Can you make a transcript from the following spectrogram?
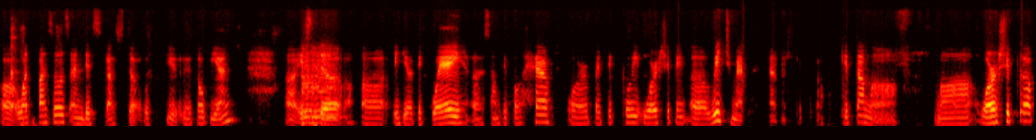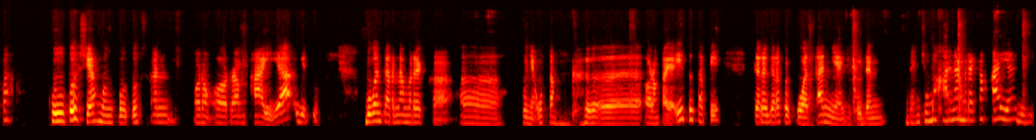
Uh, what puzzles and disgusts the utopian uh, is the uh, idiotic way uh, some people have or particularly worshiping a rich man. Gitu. Kita me, me worship itu apa? Kultus ya, mengkultuskan orang-orang kaya gitu. Bukan karena mereka uh, punya utang ke orang kaya itu tapi gara-gara kekuatannya gitu dan dan cuma karena mereka kaya gitu.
